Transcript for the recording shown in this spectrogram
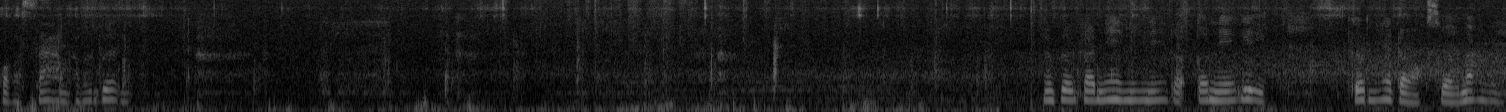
ก่อสร้างค่ะเพื่อนๆเพื่อนๆคะนี่นี่นี่ดอกต้นนี้ก็อีกต้นนี้ดอกสวยมากเลย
